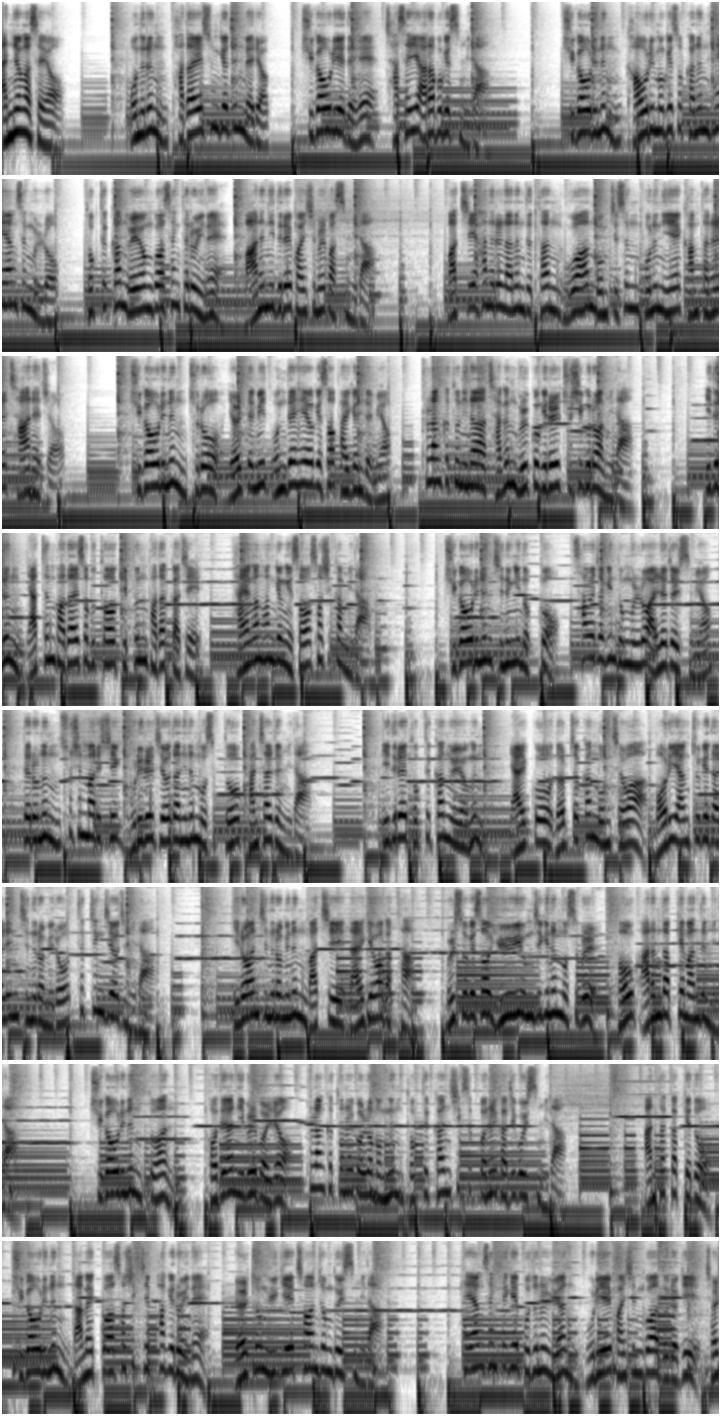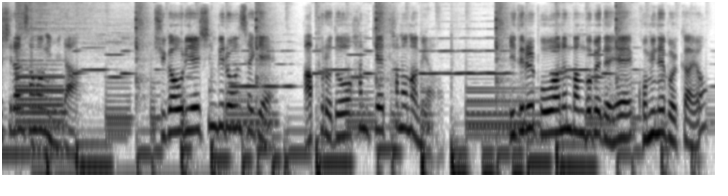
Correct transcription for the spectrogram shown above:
안녕하세요. 오늘은 바다의 숨겨진 매력, 쥐가오리에 대해 자세히 알아보겠습니다. 쥐가오리는 가오리목에 속하는 해양 생물로 독특한 외형과 생태로 인해 많은 이들의 관심을 받습니다. 마치 하늘을 나는 듯한 우아한 몸짓은 보는 이의 감탄을 자아내죠. 쥐가오리는 주로 열대 및 온대 해역에서 발견되며 플랑크톤이나 작은 물고기를 주식으로 합니다. 이들은 얕은 바다에서부터 깊은 바다까지 다양한 환경에서 서식합니다. 쥐가 오리는 지능이 높고 사회적인 동물로 알려져 있으며 때로는 수십 마리씩 무리를 지어다니는 모습도 관찰됩니다. 이들의 독특한 외형은 얇고 넓적한 몸체와 머리 양쪽에 달린 지느러미로 특징 지어집니다. 이러한 지느러미는 마치 날개와 같아 물속에서 유유히 움직이는 모습을 더욱 아름답게 만듭니다. 쥐가오리는 또한 거대한 입을 벌려 플랑크톤을 걸러먹는 독특한 식습관을 가지고 있습니다. 안타깝게도 쥐가오리는 남핵과 서식지 파괴로 인해 멸종 위기에 처한 점도 있습니다. 해양 생태계 보존을 위한 우리의 관심과 노력이 절실한 상황입니다. 쥐가오리의 신비로운 세계 앞으로도 함께 탐험하며 이들을 보호하는 방법에 대해 고민해 볼까요?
